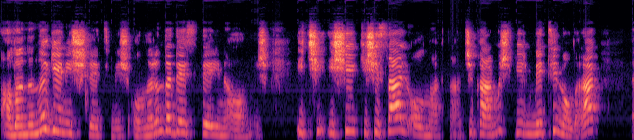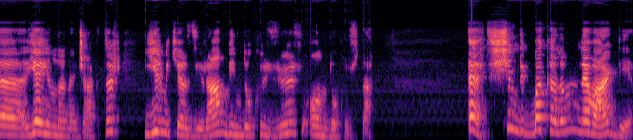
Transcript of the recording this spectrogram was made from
alanını genişletmiş, onların da desteğini almış, içi, işi kişisel olmaktan çıkarmış bir metin olarak e, yayınlanacaktır. 22 Haziran 1919'da. Evet, şimdi bakalım ne var diye.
